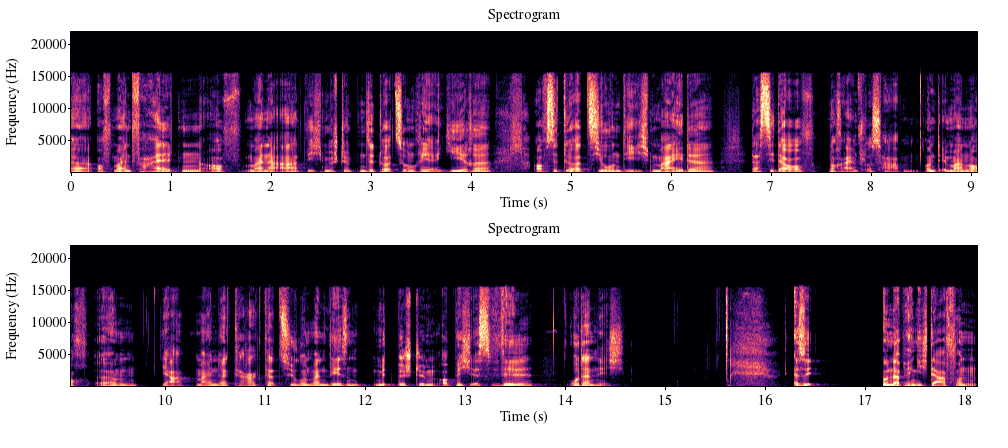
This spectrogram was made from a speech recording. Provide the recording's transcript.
äh, auf mein Verhalten, auf meine Art, wie ich in bestimmten Situationen reagiere, auf Situationen, die ich meide, dass sie darauf noch Einfluss haben und immer noch ähm, ja meine Charakterzüge und mein Wesen mitbestimmen, ob ich es will oder nicht. Also unabhängig davon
